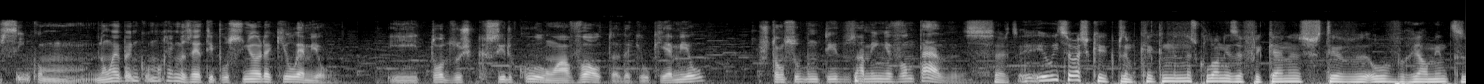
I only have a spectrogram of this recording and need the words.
sim, como, não é bem como rei, mas é tipo o senhor, aquilo é meu. E todos os que circulam à volta daquilo que é meu estão submetidos à minha vontade. Certo. Eu isso eu acho que, por exemplo, que, que nas colónias africanas teve, houve realmente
